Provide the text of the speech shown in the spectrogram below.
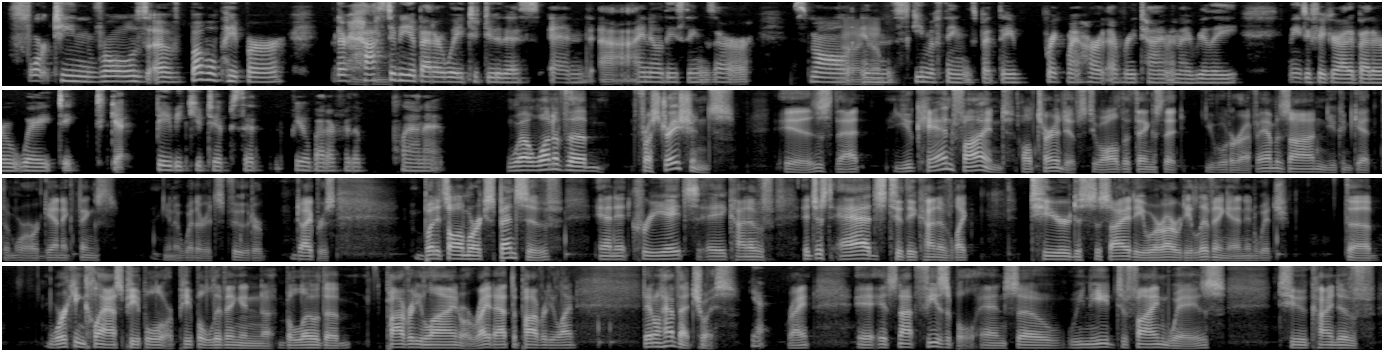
14 rolls of bubble paper. There has mm-hmm. to be a better way to do this. And uh, I know these things are small uh, in yeah. the scheme of things, but they break my heart every time. And I really need to figure out a better way to, to get baby Q tips that feel better for the planet. Well, one of the frustrations is that you can find alternatives to all the things that you order off Amazon. You can get the more organic things you know, whether it's food or diapers. But it's all more expensive and it creates a kind of, it just adds to the kind of like tiered society we're already living in, in which the working class people or people living in uh, below the poverty line or right at the poverty line, they don't have that choice. Yeah. Right? It's not feasible. And so we need to find ways to kind of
